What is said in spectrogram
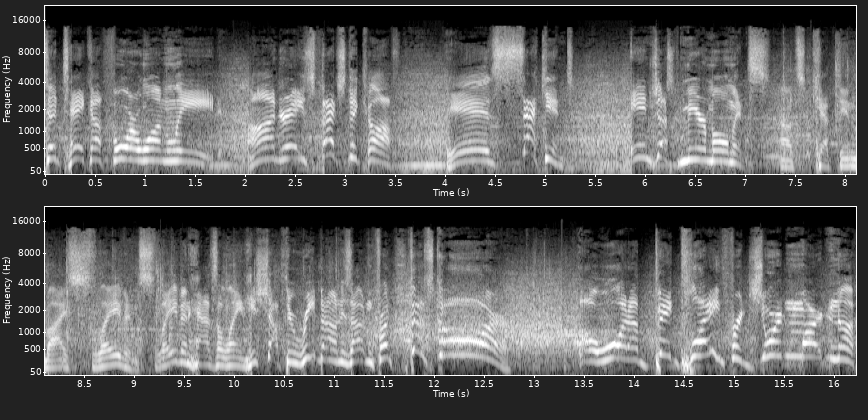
to take a 4-1 lead. Andrei Svechnikov is second in just mere moments. Now it's kept in by Slavin. Slavin has a lane. His shot through rebound is out in front. The score! Oh, what a big play for Jordan Martinook.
